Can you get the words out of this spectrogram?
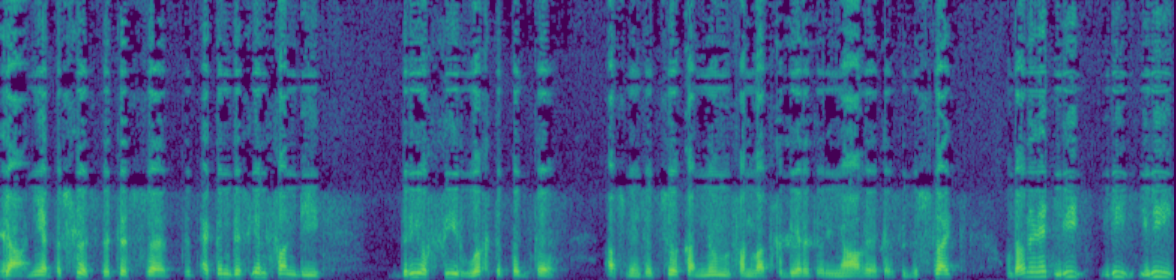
ja, nee, beslis. Dit is uh dit, ek dink dis een van die 3 of 4 hoogtepunte as mens dit so kan noem van wat gebeur het oor die naweek as die besluit. Onthou net hierdie hierdie hierdie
